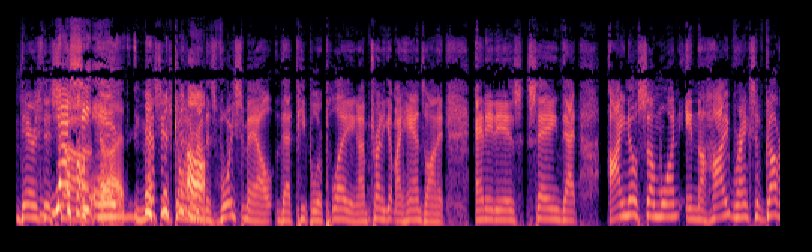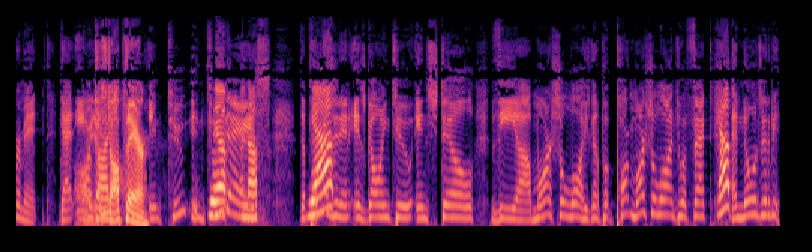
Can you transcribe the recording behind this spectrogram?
There's this Yes, uh, she is. message going Aw. around, this voicemail that people are playing. I'm trying to get my hands on it, and it is saying that I know someone in the high ranks of government that Oh, in yeah. two- Stop there. in two in two Yep, days enough. The Yep. president is going to instill the uh, martial law. He's going to put par- martial law into effect, and no one's going to be.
